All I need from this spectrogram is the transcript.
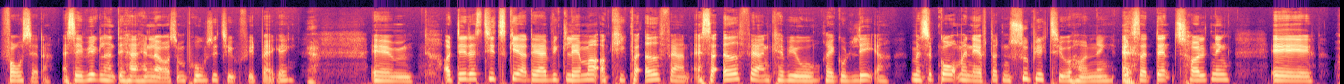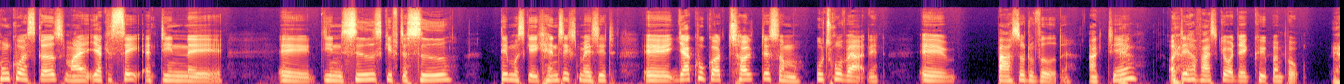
fortsætter. Altså i virkeligheden, det her handler også om positiv feedback, ikke? Ja. Øhm, og det, der tit sker, det er, at vi glemmer at kigge på adfærden. Altså adfærden kan vi jo regulere, men så går man efter den subjektive holdning. Ja. Altså den tolkning. Øh, hun kunne have skrevet til mig, jeg kan se, at din, øh, øh, din side skifter side. Det er måske ikke hensigtsmæssigt. Øh, jeg kunne godt tolke det som utroværdigt, øh, bare så du ved det. Agtigt, ja. Og ja. det har faktisk gjort, at jeg ikke køber en bog. Ja.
